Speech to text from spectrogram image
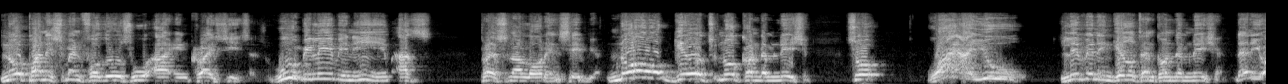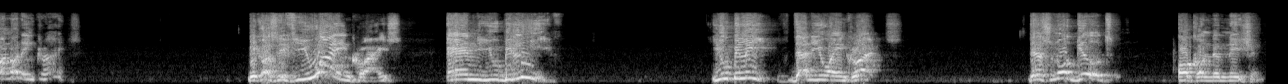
no punishment for those who are in christ jesus who believe in him as personal lord and savior. No guilt no condemnation. So why are you living in guilt and condemnation? Then you are not in christ. Because if you are in christ and you believe you believe that you are in christ there's no guilt or condemnation.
